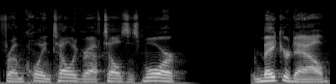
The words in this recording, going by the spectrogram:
from Cointelegraph tells us more. MakerDAO,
